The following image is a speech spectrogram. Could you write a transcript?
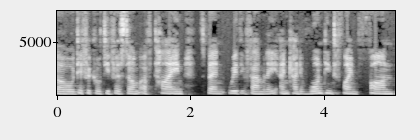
or difficulty for some of time spent with your family and kind of wanting to find fun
